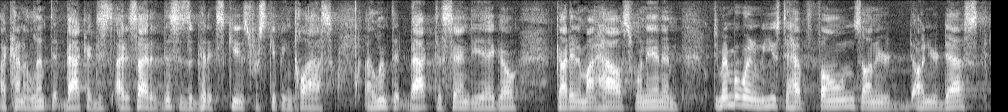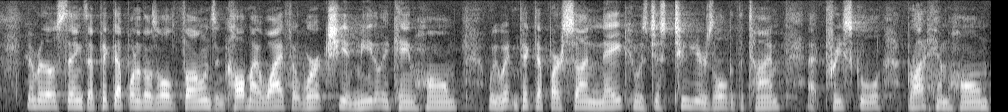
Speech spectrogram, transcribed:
I kind of limped it back. I just I decided this is a good excuse for skipping class. I limped it back to San Diego, got into my house, went in, and do you remember when we used to have phones on your on your desk? Remember those things? I picked up one of those old phones and called my wife at work. She immediately came home. We went and picked up our son, Nate, who was just two years old at the time at preschool, brought him home.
